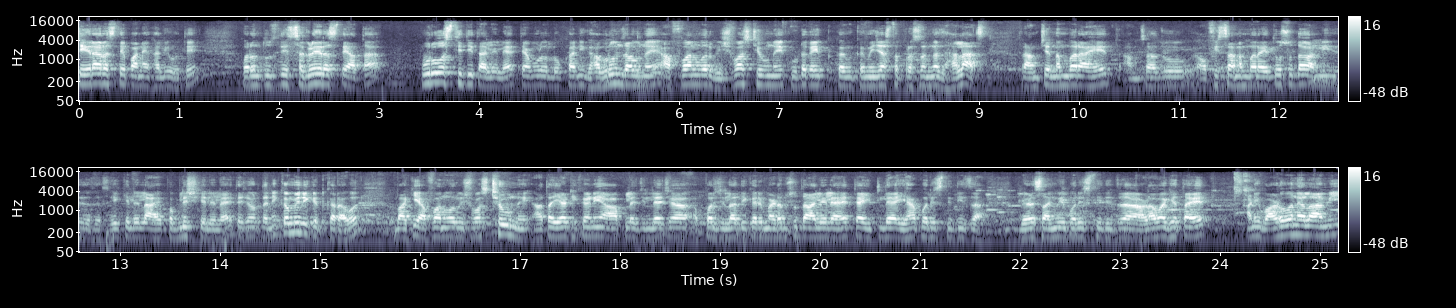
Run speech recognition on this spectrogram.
तेरा रस्ते पाण्याखाली होते. परंतु ते सगळे रस्ते आता पूर्वस्थितीत आलेले आहेत. त्यामुळं लोकांनी घाबरून जाऊ नये अफवांवर विश्वास ठेवू नये. कुठं काही कमी कमी जास्त प्रसंग झालाच तर आमचे नंबर आहेत. आमचा जो ऑफिसचा नंबर आहे तो सुद्धा आम्ही हे केलेला आहे पब्लिश केलेला आहे. त्याच्यावर त्यांनी कम्युनिकेट करावं. बाकी अफवांवर विश्वास ठेवू नये. आता या ठिकाणी आपल्या जिल्ह्याच्या अप्पर जिल्हाधिकारी मॅडमसुद्धा आलेल्या आहेत. त्या इथल्या ह्या परिस्थितीचा वेळसांगवी परिस्थितीचा आढावा घेत आहेत. आणि वाढवण्याला आम्ही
